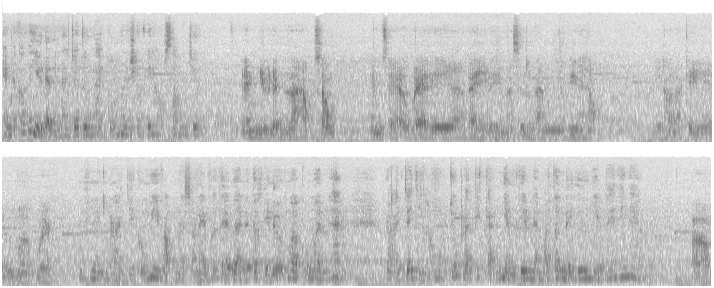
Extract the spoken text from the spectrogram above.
em đã có cái dự định nào cho tương lai của mình sau khi học xong chưa? Em dự định là học xong em sẽ về đây để mà xin làm giảng viên đại học. Thì đó là cái ước mơ của em. Rồi chị cũng hy vọng là sau này em có thể về để thực hiện được ước mơ của mình ha. Rồi cho chị hỏi một chút là cái cảm nhận khi em làm ở Tân Đại Dương thì em thấy thế nào? Um,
